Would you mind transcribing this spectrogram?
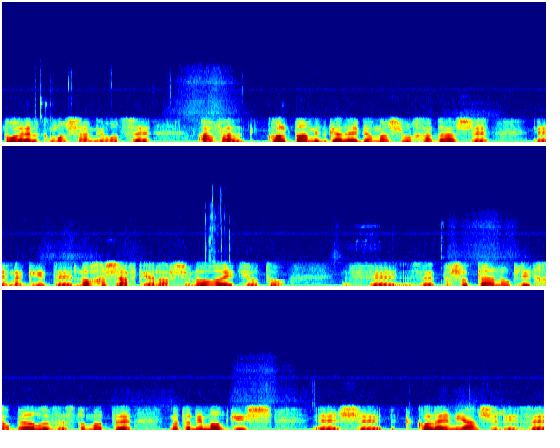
פועל כמו שאני רוצה, אבל כל פעם מתגלה גם משהו חדש שנגיד אה, לא חשבתי עליו, שלא ראיתי אותו, וזה פשוט תענוג להתחבר לזה. זאת אומרת, אה, זאת אומרת אני מרגיש שכל העניין שלי זה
